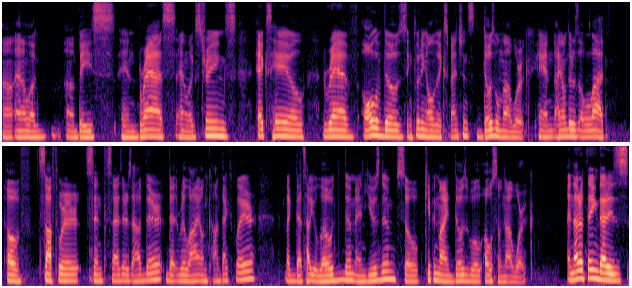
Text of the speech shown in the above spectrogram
uh, analog uh, bass and brass, analog strings, exhale, rev, all of those, including all the expansions, those will not work. And I know there's a lot of software synthesizers out there that rely on Kontakt player. Like that's how you load them and use them. So keep in mind those will also not work. Another thing that is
